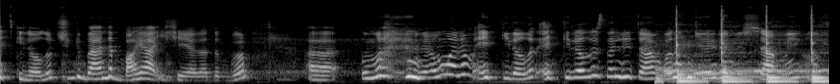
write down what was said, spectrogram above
etkili olur. Çünkü bende bayağı işe yaradı bu. E, umarım, umarım etkili olur. Etkili olursa lütfen bana geri dönüş yapmayı unutmayın.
